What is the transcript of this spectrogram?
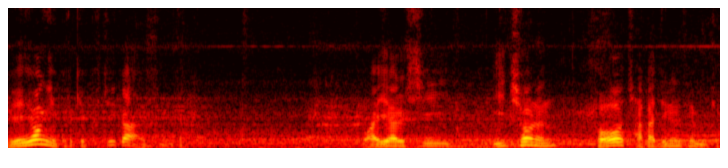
외형이 그렇게 크지가 않습니다. YRC 2000은 더 작아지는 셈이죠.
